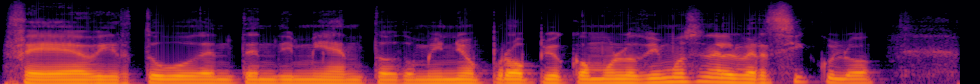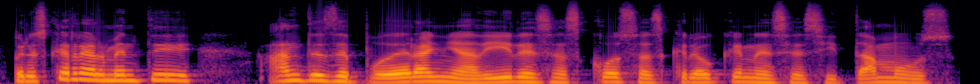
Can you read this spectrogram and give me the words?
fe, virtud, entendimiento, dominio propio, como los vimos en el versículo, pero es que realmente antes de poder añadir esas cosas, creo que necesitamos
